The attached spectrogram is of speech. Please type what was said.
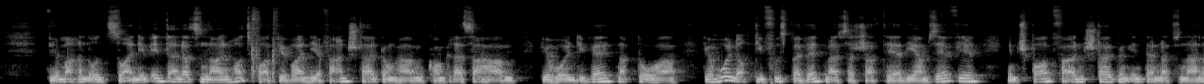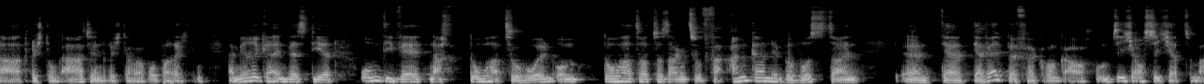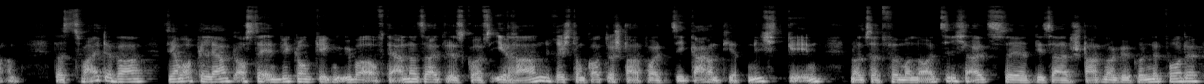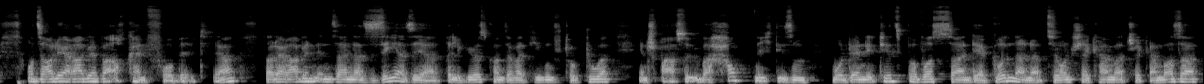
wir machen uns zu einem internationalen Hotspot. Wir wollen hier Veranstaltungen haben, Kongresse haben. Wir holen die Welt nach Doha. Wir holen auch die Fußball-Weltmeisterschaft her. Die haben sehr viel in Sportveranstaltungen internationaler Art Richtung Asien, Richtung Europa, Richtung Amerika investiert, um die Welt nach Doha zu holen, um Doha sozusagen zu verankern im Bewusstsein äh, der, der Weltbevölkerung auch, um sich auch sicher zu machen. Das Zweite war, Sie haben auch gelernt aus der Entwicklung gegenüber auf der anderen Seite des Golfs Iran, Richtung Gottesstaat wollten Sie garantiert nicht gehen, 1995, als äh, dieser Staat neu gegründet wurde. Und Saudi-Arabien war auch kein Vorbild. Ja? Saudi-Arabien in seiner sehr, sehr religiös-konservativen Struktur entsprach so überhaupt nicht diesem Modernitätsbewusstsein der Gründernation, Sheikh Hamad, Sheikh Hamza,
